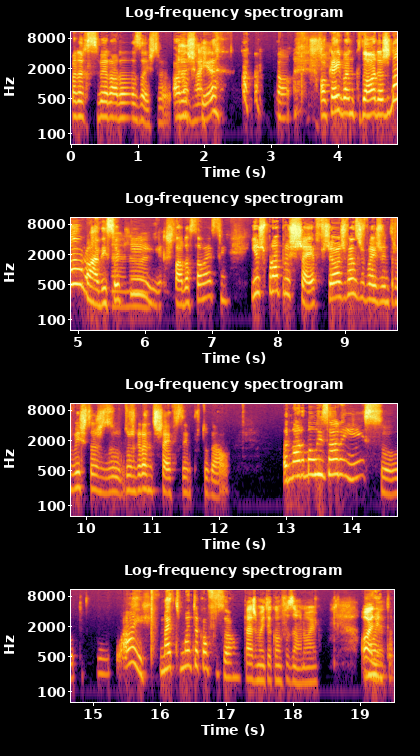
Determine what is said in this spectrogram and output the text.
para receber horas extra. Horas ah, quê? Não. Ok, banco de horas, não, não há disso não, aqui. É. Restauração é assim. E os próprios chefes, eu às vezes vejo entrevistas do, dos grandes chefes em Portugal a normalizarem isso. Tipo, ai, mete muita confusão. Faz muita confusão, não é? Olha, muita.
